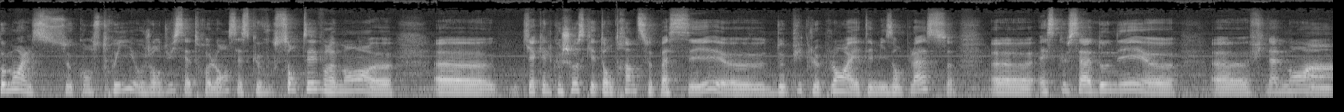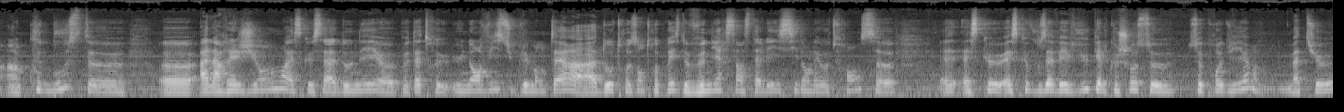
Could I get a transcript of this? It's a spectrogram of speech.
Euh, comment elle se construit aujourd'hui, cette relance? Est-ce que vous sentez vraiment qu'il y a quelque chose qui est en train de se passer depuis que le plan a été mis en place? Est-ce que ça a donné euh, finalement un, coup de boost euh, euh, à la région? Est-ce que ça a donné peut-être une envie supplémentaire à, d'autres entreprises de venir s'installer ici dans les Hauts-de-France? Est-ce que, est que vous avez vu quelque chose se, produire, Mathieu?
